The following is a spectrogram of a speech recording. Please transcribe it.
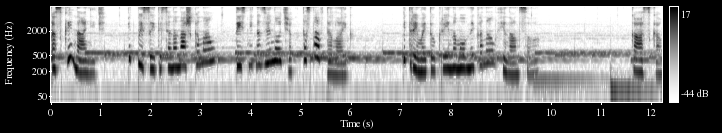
Казки на ніч. Підписуйтеся на наш канал, тисніть на дзвіночок та ставте лайк. Підтримайте україномовний канал фінансово. Казка.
